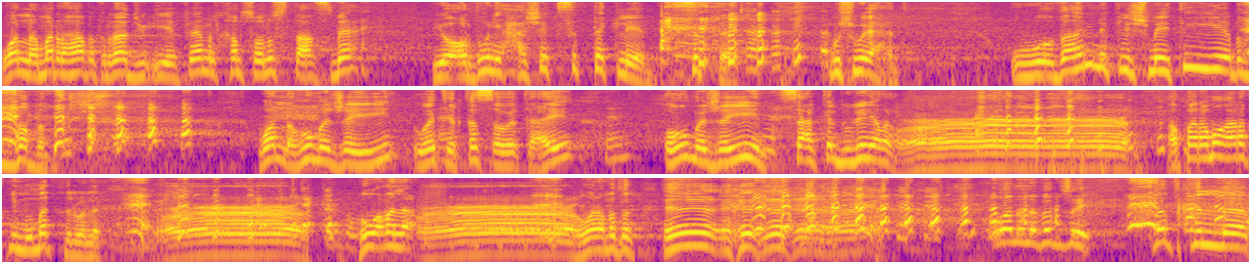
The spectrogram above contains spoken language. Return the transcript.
والله مرة هابط الراديو إي إف إم الخمسة ونص تاع الصباح يعرضوني حاشاك ستة كلاب. ستة. مش واحد. وظاهرين كليشميتية بالضبط. والله هما جايين وهاتي القصة واقعية. وهما جايين الساعة الكلب الأولاني يعمل ابارامون عرفني ممثل ولا؟ هو عمل وأنا عملت والله لا فهمت شيء. لفت ال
